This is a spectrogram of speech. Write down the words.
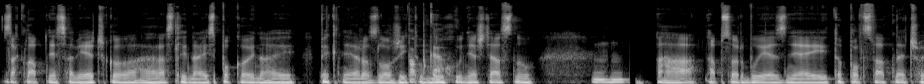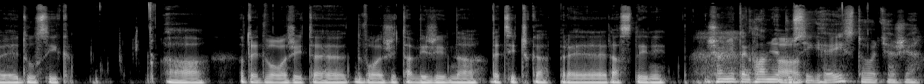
zaklapne sa viečko a rastlina je spokojná, aj pekne rozloží Papka. tú muchu nešťastnú mm-hmm. a absorbuje z nej to podstatné, čo je dusík. A, a to je dôležité, dôležitá vyživná vecička pre rastliny. Že oni tak hlavne a, dusík, hej, z toho ťažia.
